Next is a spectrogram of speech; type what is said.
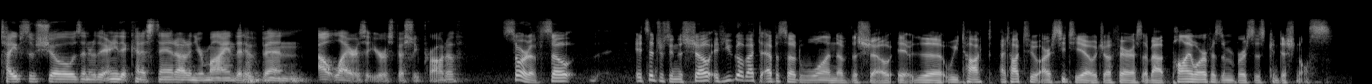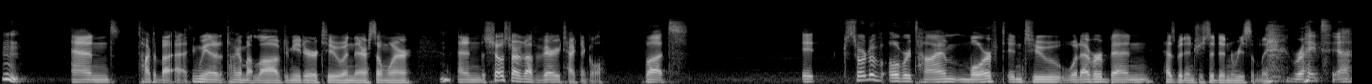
types of shows? And are there any that kind of stand out in your mind that have been outliers that you're especially proud of? Sort of. So it's interesting. The show, if you go back to episode one of the show, it, the we talked. I talked to our CTO Joe Ferris about polymorphism versus conditionals, Hmm. and talked about. I think we ended up talking about law of Demeter too in there somewhere. And the show started off very technical, but sort of over time morphed into whatever Ben has been interested in recently. Right? Yeah.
